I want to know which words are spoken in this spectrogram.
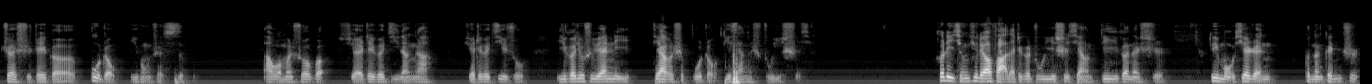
这是这个步骤，一共是四步。啊，我们说过，学这个技能啊，学这个技术，一个就是原理，第二个是步骤，第三个是注意事项。合理情绪疗法的这个注意事项，第一个呢是对某些人不能根治，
